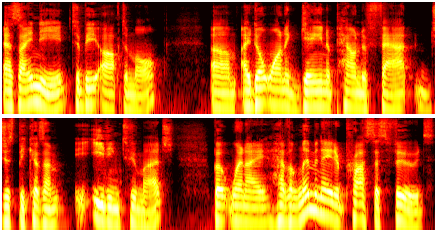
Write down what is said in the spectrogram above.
as I need to be optimal? Um, I don't want to gain a pound of fat just because I'm eating too much. But when I have eliminated processed foods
